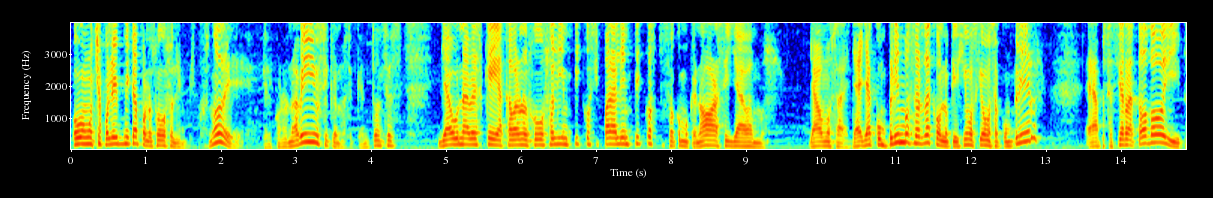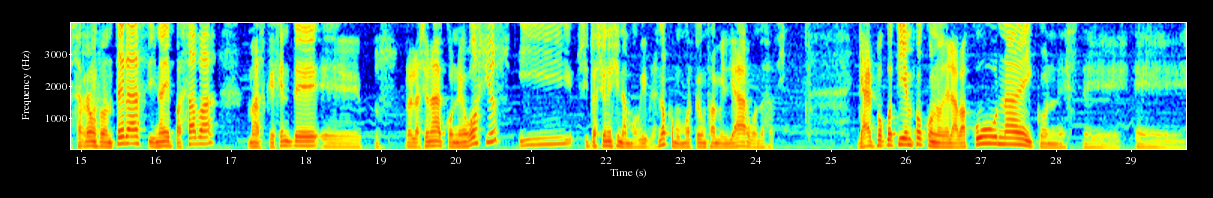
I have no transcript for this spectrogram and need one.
hubo mucha polémica por los Juegos Olímpicos, ¿no? De el coronavirus y que no sé qué. Entonces, ya una vez que acabaron los Juegos Olímpicos y Paralímpicos, pues fue como que no, ahora sí ya vamos, ya vamos a, ya, ya cumplimos, ¿verdad? Con lo que dijimos que íbamos a cumplir. Eh, pues se cierra todo y cerraron fronteras y nadie pasaba más que gente eh, pues, relacionada con negocios y situaciones inamovibles, ¿no? Como muerte de un familiar o andas así. Ya al poco tiempo, con lo de la vacuna y con este eh,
